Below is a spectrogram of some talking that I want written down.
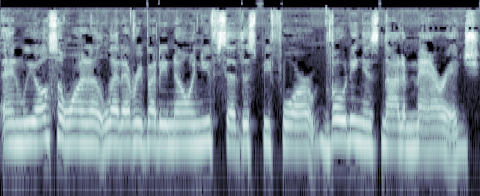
and we also want to let everybody know, and you've said this before, voting is not a marriage.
